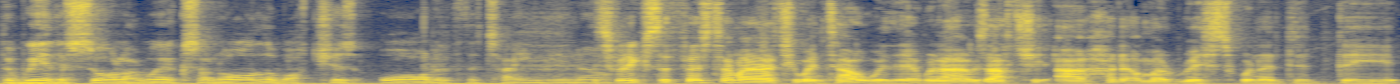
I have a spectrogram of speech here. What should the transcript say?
the way the solar works on all the watches all of the time, you know. It's funny because the first time I actually went out with it, when I was actually, I had it on my wrist when I did the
